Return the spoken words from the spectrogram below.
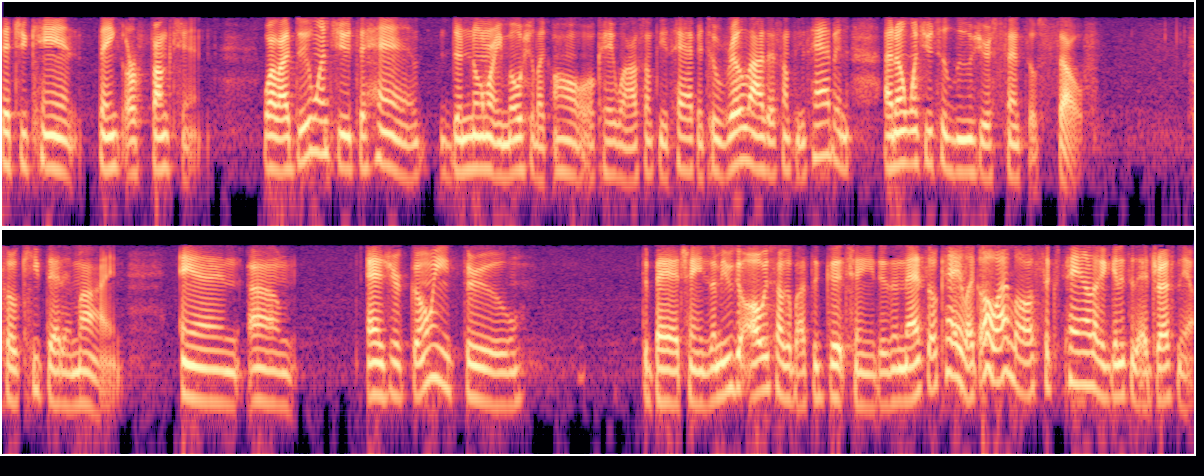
that you can't think or function. While I do want you to have the normal emotion, like, oh, okay, wow, something's happened, to realize that something's happened, I don't want you to lose your sense of self. So keep that in mind. And um, as you're going through the bad changes. I mean, we can always talk about the good changes, and that's okay. Like, oh, I lost six pounds. I can get into that dress now.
